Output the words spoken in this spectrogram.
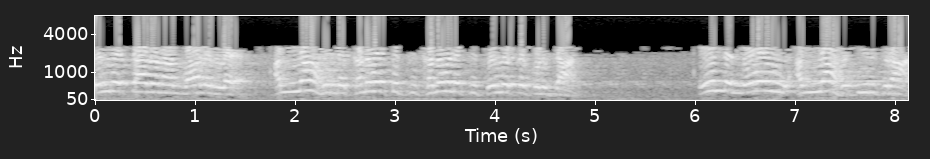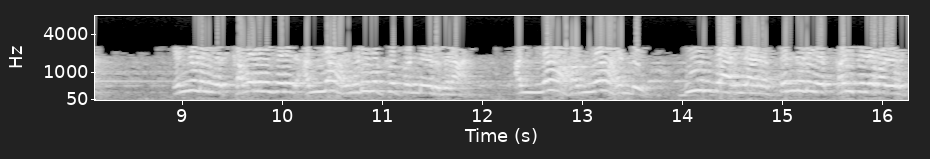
செல்வத்தாக நான் வாழல அல்லாஹுடைய கணவத்துக்கு கணவனுக்கு செல்வத்தை கொடுத்தான். இந்த நோய் அல்லாஹ் தீர்க்கிறான். என்னுடைய கவலைகளில் அல்லாஹ் முடிவுக்கு கொண்டு வருகிறான். அல்லாஹ் அல்லாஹ் என்று தீன்தாரியான பெண்ணுடைய கல்வியில வரும்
